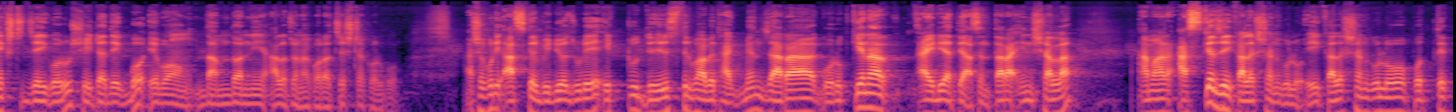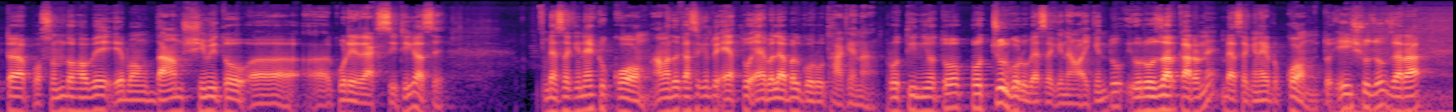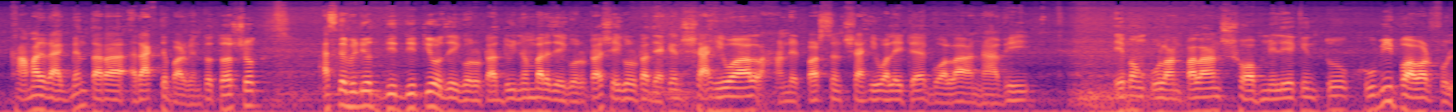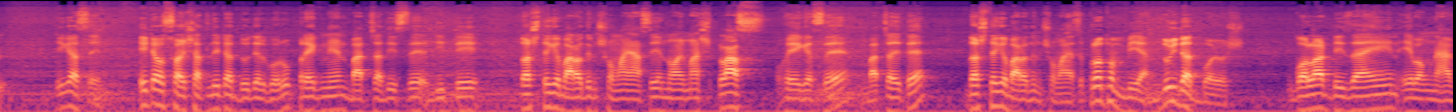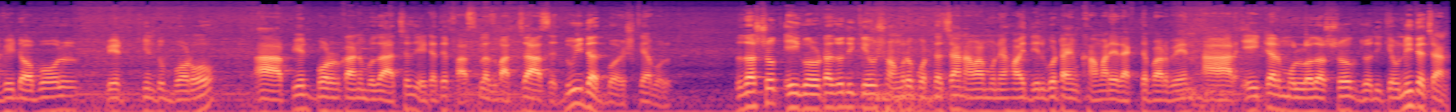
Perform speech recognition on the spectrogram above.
নেক্সট যেই গরু সেইটা দেখব এবং দাম দর নিয়ে আলোচনা করার চেষ্টা করব। আশা করি আজকের ভিডিও জুড়ে একটু ধীরস্থিরভাবে থাকবেন। যারা গরু কেনার আইডিয়াতে আছেন, তারা ইনশাল্লাহ আমার আজকের যেই কালেকশানগুলো এই কালেকশানগুলো প্রত্যেকটা পছন্দ হবে এবং দাম সীমিত করে রাখছি। ঠিক আছে? বেচা কিনা একটু কম। আমাদের কাছে কিন্তু এত অ্যাভেলেবেল গরু থাকে না। প্রতিনিয়ত প্রচুর গরু বেচা কিনা হয়, কিন্তু রোজার কারণে বেচা কিনা একটু কম। তো এই সুযোগ যারা খামারে রাখবেন, তারা রাখতে পারবেন। তো দর্শক, আজকের ভিডিও দ্বিতীয় যে গরুটা, দুই নম্বরে যে গরুটা, সেই গরুটা দেখেন শাহিওয়াল হান্ড্রেড পার্সেন্ট শাহিওয়াল এটা, গলা, নাভি এবং উলান পালান সব মিলিয়ে কিন্তু খুবই পাওয়ারফুল ঠিক আছে? এটাও ছয় সাত লিটার দুধের গরু প্রেগনেন্ট বাচ্চা দিতে দিতে দশ থেকে বারো দিন সময় আছে, নয় মাস প্লাস হয়ে গেছে বাচ্চা দিতে দশ থেকে বারো দিন সময় আছে। প্রথম বিয়ান দুই দাঁত বয়স। গলার ডিজাইন এবং নাভি ডবল পেট কিন্তু বড়। আর পেট বড়োর কারণে বোঝা যাচ্ছে যে এটাতে ফার্স্ট ক্লাস বাচ্চা আছে, দুই দাঁত বয়স কেবল। তো দর্শক, এই গরুটা যদি কেউ সংগ্রহ করতে চান, আমার মনে হয় দীর্ঘ টাইম খামারে রাখতে পারবেন। আর এইটার মূল্য দর্শক, যদি কেউ নিতে চান,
